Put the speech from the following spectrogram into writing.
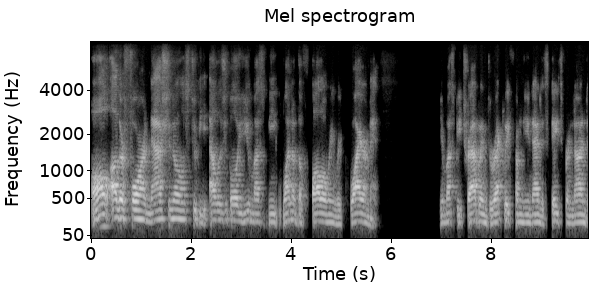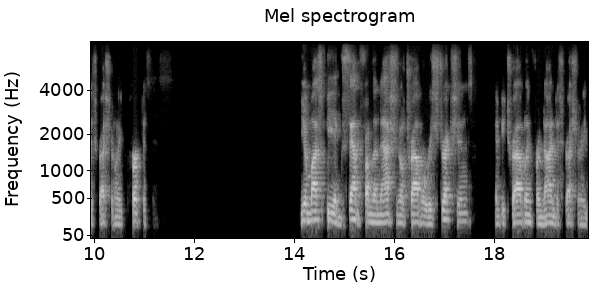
All other foreign nationals to be eligible, you must meet one of the following requirements. You must be traveling directly from the United States for non discretionary purposes. You must be exempt from the national travel restrictions and be traveling for non discretionary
